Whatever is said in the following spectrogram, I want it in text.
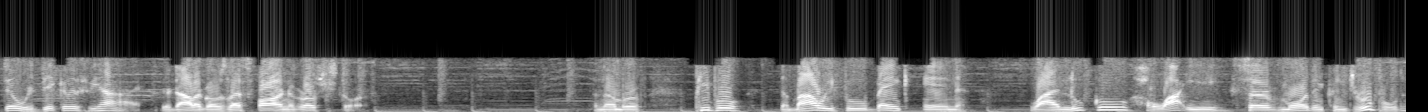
still ridiculously high. Their dollar goes less far in the grocery store. The number of people, the Maui Food Bank in Wailuku, Hawaii, served more than quadrupled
